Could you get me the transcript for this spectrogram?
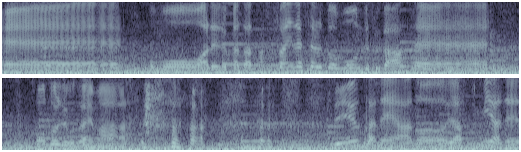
えー、思われる方たくさんいらっしゃると思うんですが、えー、その通りでございます。っていうかねあの休みはね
